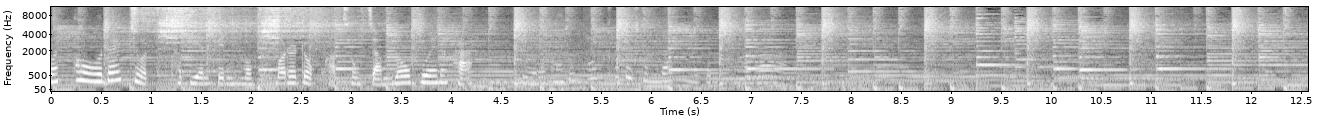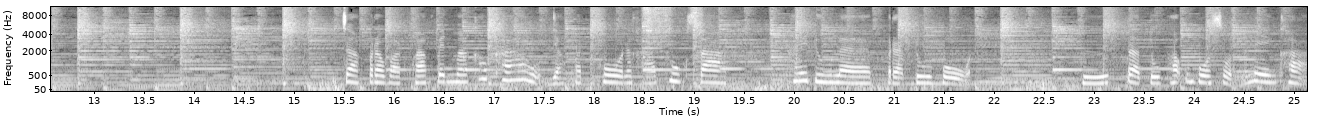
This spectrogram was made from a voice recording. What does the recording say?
วัดโพได้จดทะเบียนเป็นมรดกความทรงจำโลกด้วยนะคะ ทุกท่านเข้าไปชมด้านในกันค่ะจากประวัติความเป็นมาคร่าวๆอย่างพัดโพนะคะ ถูกสาบให้ดูแลประตูโบสถ์หรือประตูพระอุโบสถนั่นเองค่ะ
